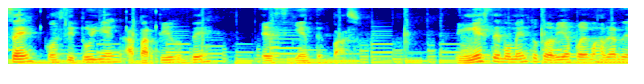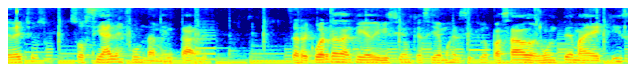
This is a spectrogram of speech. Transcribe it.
se constituyen a partir de el siguiente paso. En este momento todavía podemos hablar de derechos sociales fundamentales. ¿Se recuerdan aquella división que hacíamos el ciclo pasado en un tema X?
